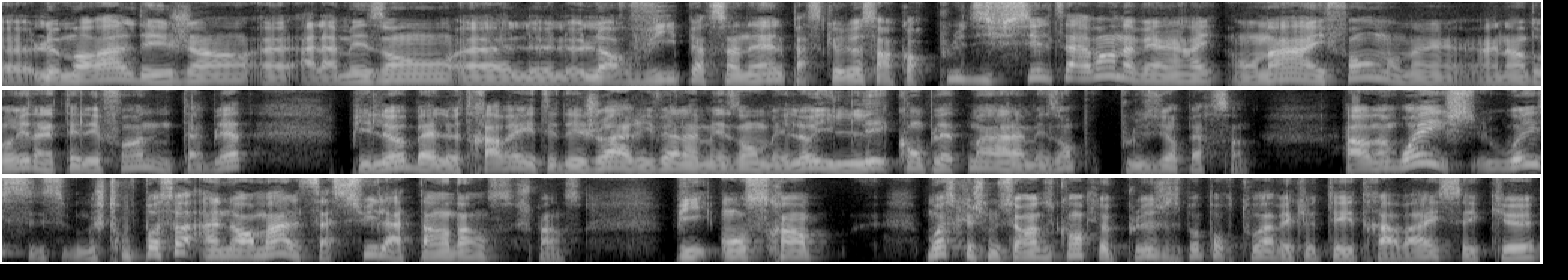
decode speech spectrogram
euh, le moral des gens euh, à la maison, euh, leur vie personnelle, parce que là, c'est encore plus difficile. Tu sais, avant, on avait un, on a un iPhone, on a un, Android, un téléphone, une tablette, puis là, ben, le travail était déjà arrivé à la maison, mais là, il est complètement à la maison pour plusieurs personnes. Alors oui, je, oui, je trouve pas ça anormal, ça suit la tendance, je pense. Puis on se rend moi ce que je me suis rendu compte le plus, je sais pas pour toi avec le télétravail, c'est que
